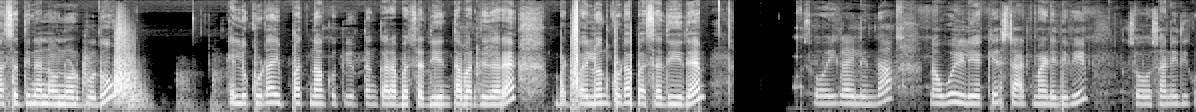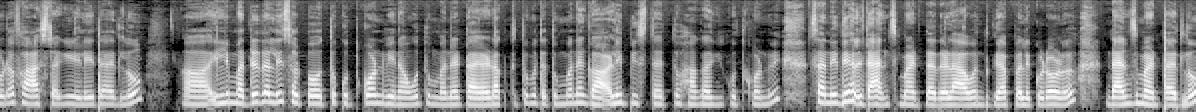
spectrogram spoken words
ಬಸದಿನ ನಾವು ನೋಡ್ಬೋದು. ಇಲ್ಲೂ ಕೂಡ ಇಪ್ಪತ್ನಾಲ್ಕು ತೀರ್ಥಂಕರ ಬಸದಿ ಅಂತ ಬರೆದಿದ್ದಾರೆ. ಬಟ್ ಇಲ್ಲೊಂದು ಕೂಡ ಬಸದಿ ಇದೆ. ಸೊ ಈಗ ಇಲ್ಲಿಂದ ನಾವು ಇಳಿಯೋಕ್ಕೆ ಸ್ಟಾರ್ಟ್ ಮಾಡಿದ್ದೀವಿ ಸೊ ಸನ್ನಿಧಿ ಕೂಡ ಫಾಸ್ಟಾಗಿ ಇಳೀತಾ ಇದ್ಲು. ಇಲ್ಲಿ ಮಧ್ಯದಲ್ಲಿ ಸ್ವಲ್ಪ ಹೊತ್ತು ಕುತ್ಕೊಂಡ್ವಿ ನಾವು. ತುಂಬಾ ಟಯರ್ಡ್ ಆಗ್ತಿತ್ತು. ಮತ್ತು ತುಂಬಾ ಗಾಳಿ ಬೀಸ್ತಾ ಇತ್ತು. ಹಾಗಾಗಿ ಕುತ್ಕೊಂಡ್ವಿ. ಸನ್ನಿಧಿ ಅಲ್ಲಿ ಡ್ಯಾನ್ಸ್ ಮಾಡ್ತಾ ಇದ್ದಾಳೆ. ಆ ಒಂದು ಗ್ಯಾಪಲ್ಲಿ ಕೂಡ ಅವಳು ಡ್ಯಾನ್ಸ್ ಮಾಡ್ತಾಯಿದ್ಲು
